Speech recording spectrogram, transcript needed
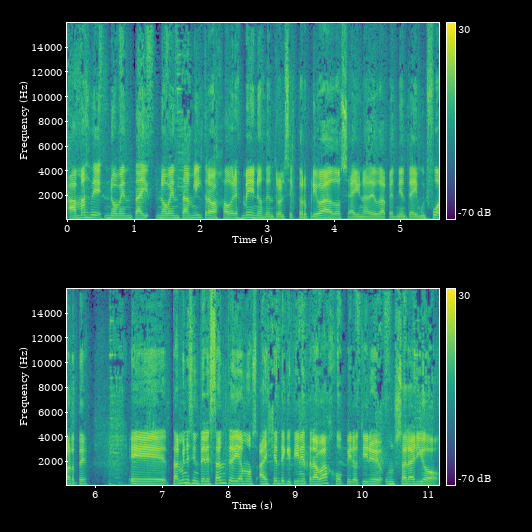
a más de 90 mil trabajadores menos dentro del sector privado, o sea, hay una deuda pendiente ahí muy fuerte. Eh, también es interesante, digamos, hay gente que tiene trabajo, pero tiene un salario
